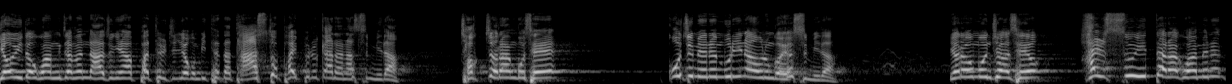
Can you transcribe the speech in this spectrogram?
여의도 광장은 나중에 아파트를 지려고 밑에다 다 스톱파이프를 깔아놨습니다 적절한 곳에 꽂으면 물이 나오는 거였습니다 여러분 뭔지 아세요? 할 수 있다라고 하면은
